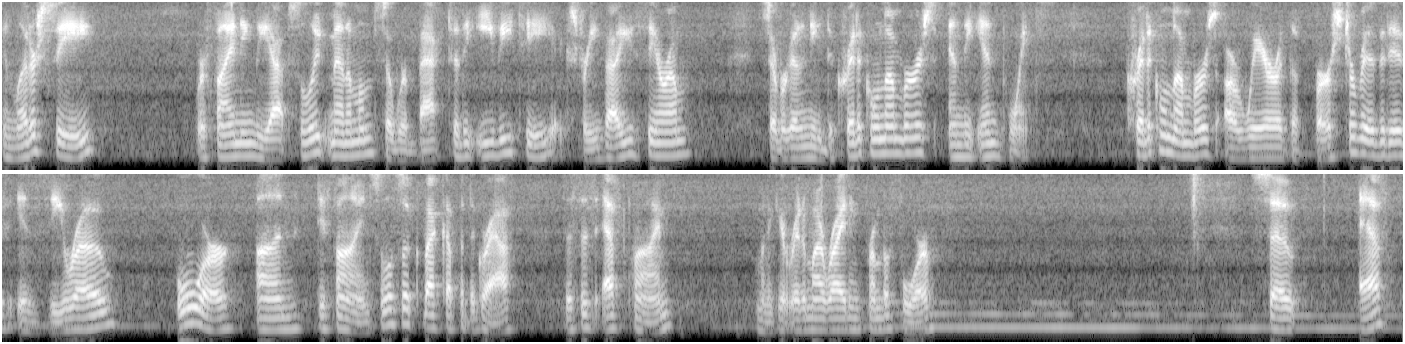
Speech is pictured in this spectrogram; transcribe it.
In letter C, we're finding the absolute minimum, so we're back to the EVT, extreme value theorem. So we're going to need the critical numbers and the endpoints. Critical numbers are where the first derivative is zero or undefined. So let's look back up at the graph. This is f prime. I'm going to get rid of my writing from before. So f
